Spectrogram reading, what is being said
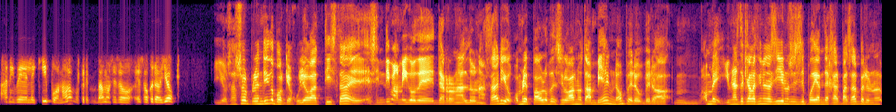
a nivel equipo, ¿no? Porque, vamos, eso, eso creo yo. Y os ha sorprendido porque Julio Batista es, íntimo amigo de, Ronaldo Nazario. Hombre, Pablo Pesolano también, ¿no? Pero, pero mm, hombre, y unas declaraciones así yo no sé si se podían dejar pasar, pero ¿no?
